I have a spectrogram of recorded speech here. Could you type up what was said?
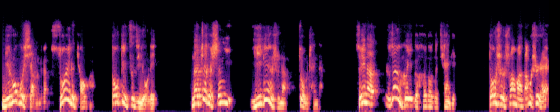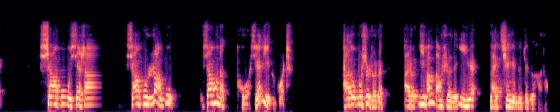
你如果想着所有的条款都对自己有利，那这个生意一定是呢做不成的。所以呢，任何一个合同的签订，都是双方当事人相互协商、相互让步、相互的妥协的一个过程，它都不是说的。按照一方当事人的意愿来签订的这个合同，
